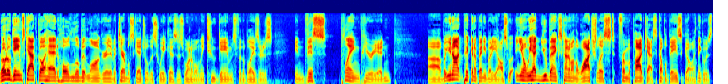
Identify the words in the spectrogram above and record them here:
Roto Games Cap, go ahead, hold a little bit longer. They have a terrible schedule this week. This is one of only two games for the Blazers in this playing period. Uh, but you're not picking up anybody else. You know, we had Eubanks kind of on the watch list from a podcast a couple days ago. I think it was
